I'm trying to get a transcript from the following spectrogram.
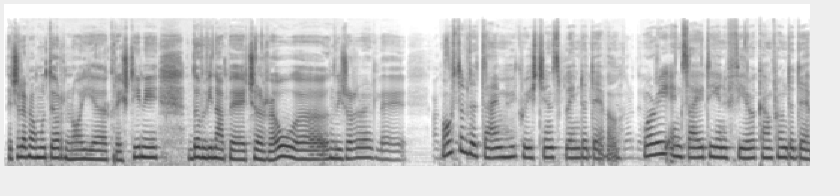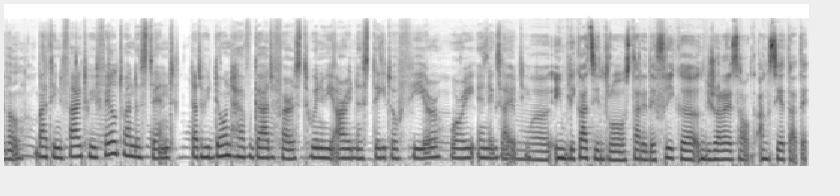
De cele mai multe ori noi, uh, creștinii, dăm vina pe cel rău, uh, îngrijorările Most of the time, we Christians blame the devil. Worry, anxiety, and fear come from the devil, but in fact, we fail to understand that we don't have God first when we are in a state of fear, worry, and anxiety. suntem uh, implicați într-o stare de frică, îngrijorare sau anxietate.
